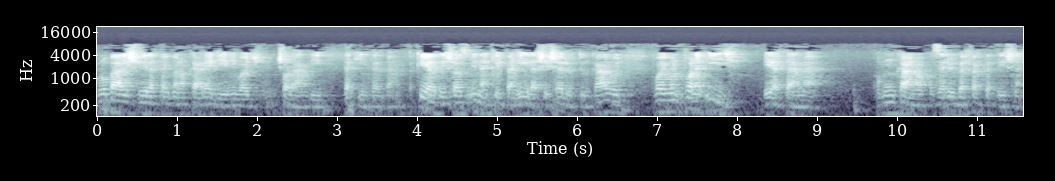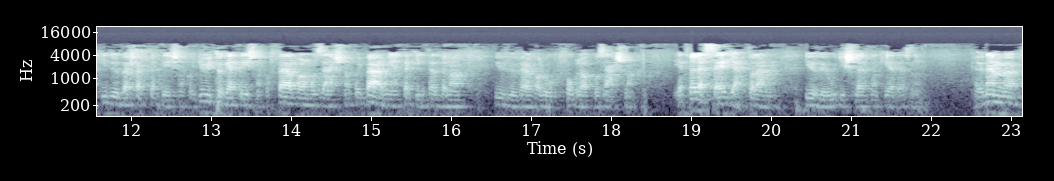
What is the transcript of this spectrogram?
globális méretekben, akár egyéni vagy családi tekintetben. A kérdés az mindenképpen éles és előttünk áll, hogy vajon van-e így értelme a munkának, az erőbefektetésnek, időbefektetésnek, a gyűjtögetésnek, a felhalmozásnak, vagy bármilyen tekintetben a jövővel való foglalkozásnak. Illetve lesz-e egyáltalán jövő, úgy is lehetne kérdezni. Nem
